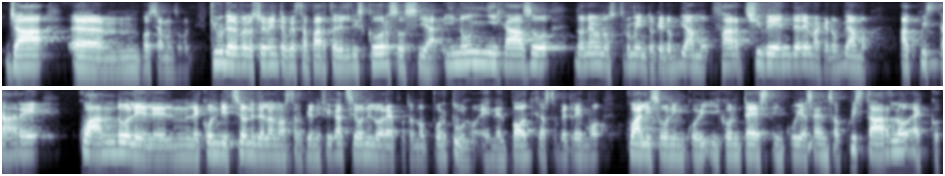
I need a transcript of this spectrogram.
già ehm, possiamo insomma, chiudere velocemente questa parte del discorso, ossia in ogni caso non è uno strumento che dobbiamo farci vendere, ma che dobbiamo acquistare quando le, le, le, condizioni della nostra pianificazione lo reputano opportuno e nel podcast vedremo quali sono cui, i contesti in cui ha senso acquistarlo. Ecco,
